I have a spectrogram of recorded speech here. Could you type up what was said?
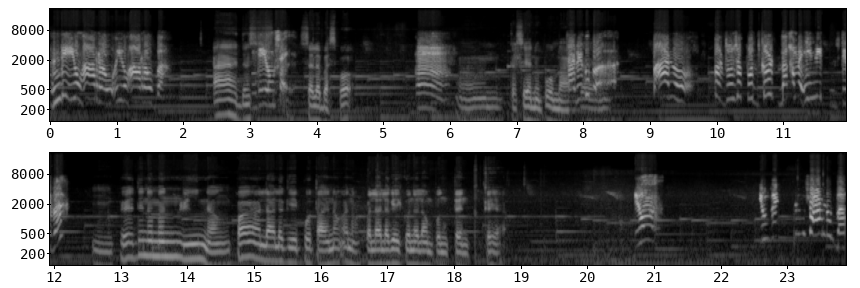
Hindi, yung araw, yung araw ba? Ah, doon Hindi yung sa... sa labas po. Mm. Um, kasi ano po, umaga. Sabi ko ba, paano? Pag doon sa food court, baka mainit, di ba? Mm, pwede naman ninang, palalagay po tayo ng ano, palalagay ko na lang po tent. Kaya, Yung... Yung ganyan sa ano ba?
